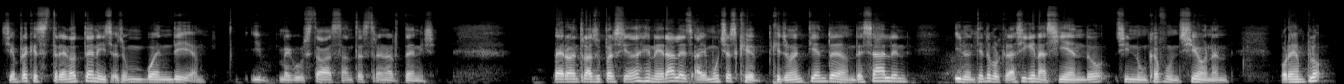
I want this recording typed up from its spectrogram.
Siempre que estreno tenis es un buen día y me gusta bastante estrenar tenis. Pero entre las supersticiones generales hay muchas que, que yo no entiendo de dónde salen y no entiendo por qué las siguen haciendo si nunca funcionan. Por ejemplo,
